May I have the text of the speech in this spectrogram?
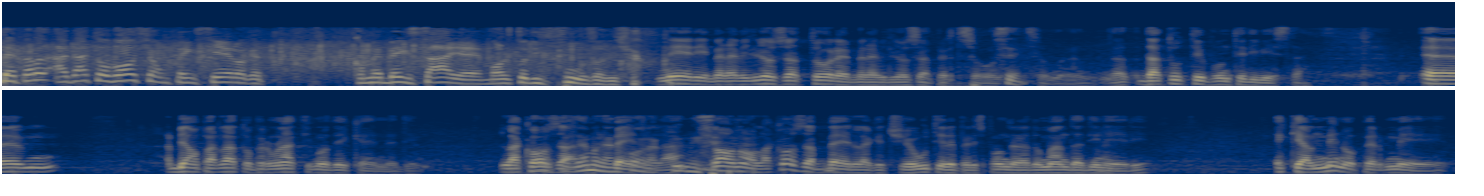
Beh, però ha dato voce a un pensiero che come ben sai è molto diffuso. Diciamo. Neri, meraviglioso attore e meravigliosa persona, sì. insomma, da, da, tutti i punti di vista. Eh, abbiamo parlato per un attimo dei Kennedy. La cosa, no, bella, no, no, la cosa bella che ci è utile per rispondere alla domanda di Neri è che almeno per me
